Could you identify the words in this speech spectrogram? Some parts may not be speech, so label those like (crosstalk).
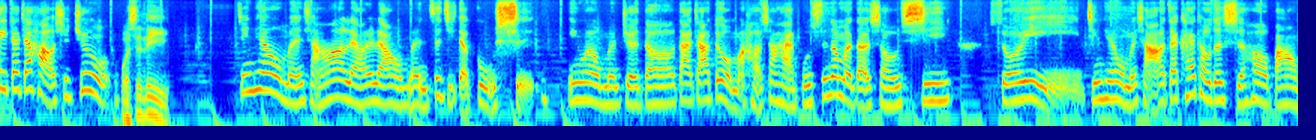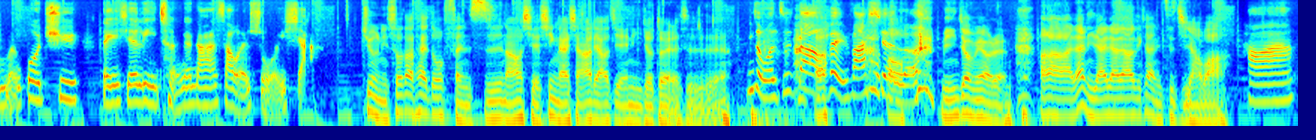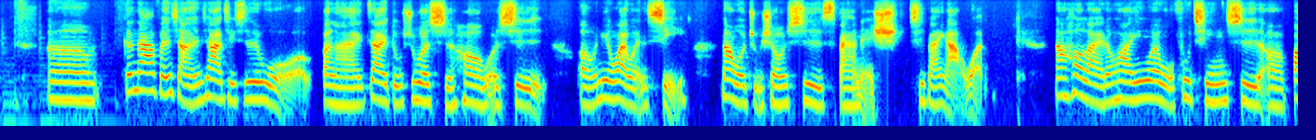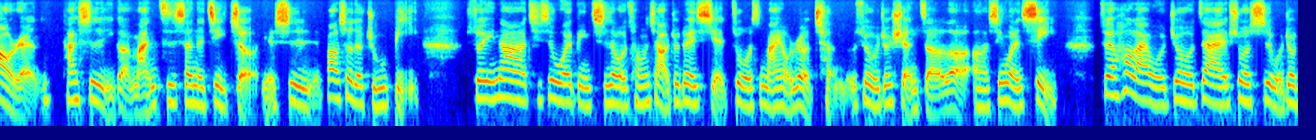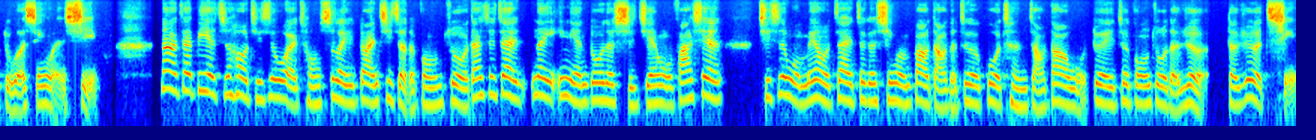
嗨，大家好，我是 June，我是丽。今天我们想要聊一聊我们自己的故事，因为我们觉得大家对我们好像还不是那么的熟悉，所以今天我们想要在开头的时候把我们过去的一些历程跟大家稍微说一下。就你收到太多粉丝，然后写信来想要了解你就对了，是不是？你怎么知道 (laughs) 被你发现了？明明就没有人。好了好了，那你来聊聊一下你自己好不好？好啊，嗯、呃，跟大家分享一下，其实我本来在读书的时候，我是呃念外文系，那我主修是 Spanish 西班牙文。那后来的话，因为我父亲是呃报人，他是一个蛮资深的记者，也是报社的主笔。所以那其实我也秉持着我从小就对写作是蛮有热忱的，所以我就选择了呃新闻系。所以后来我就在硕士我就读了新闻系。那在毕业之后，其实我也从事了一段记者的工作，但是在那一年多的时间，我发现其实我没有在这个新闻报道的这个过程找到我对这工作的热的热情。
